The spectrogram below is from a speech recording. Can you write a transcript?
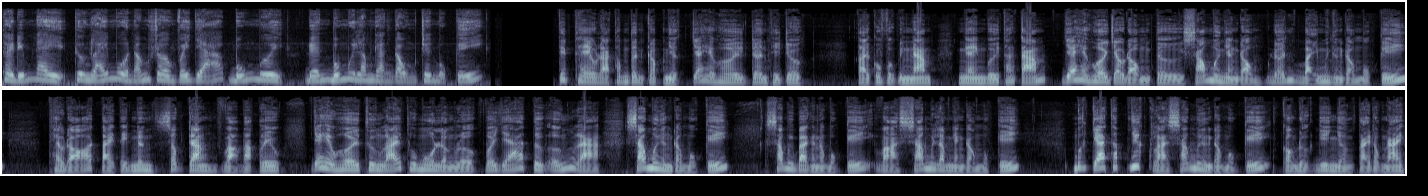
Thời điểm này, thương lái mua nấm rơm với giá 40 đến 45.000 đồng trên một ký. Tiếp theo là thông tin cập nhật giá heo hơi trên thị trường. Tại khu vực miền Nam, ngày 10 tháng 8, giá heo hơi dao động từ 60.000 đồng đến 70.000 đồng một ký. Theo đó, tại Tây Ninh, Sóc Trăng và Bạc Liêu, giá heo hơi thương lái thu mua lần lượt với giá tương ứng là 60.000 đồng một ký, 63.000 đồng một ký và 65.000 đồng một ký. Mức giá thấp nhất là 60.000 đồng một ký còn được ghi nhận tại Đồng Nai.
